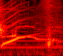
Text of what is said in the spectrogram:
Woo!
